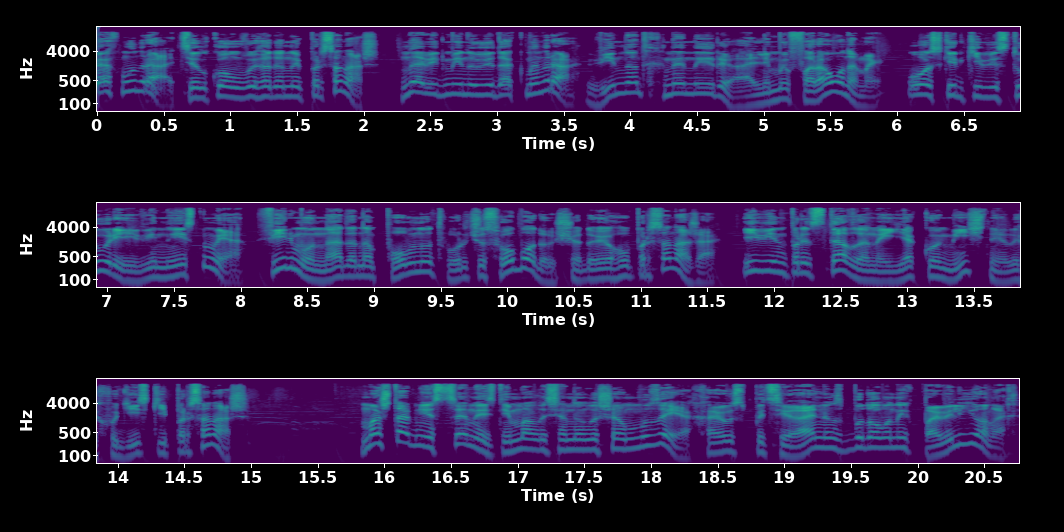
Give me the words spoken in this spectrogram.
Кахмунра цілком вигаданий персонаж. На відміну від Акменра, він натхнений реальними фараонами, оскільки в історії він не існує. Фільму надано повну творчу свободу щодо його персонажа, і він представлений як комічний лиходійський персонаж. Масштабні сцени знімалися не лише в музеях, а й у спеціально збудованих павільйонах.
